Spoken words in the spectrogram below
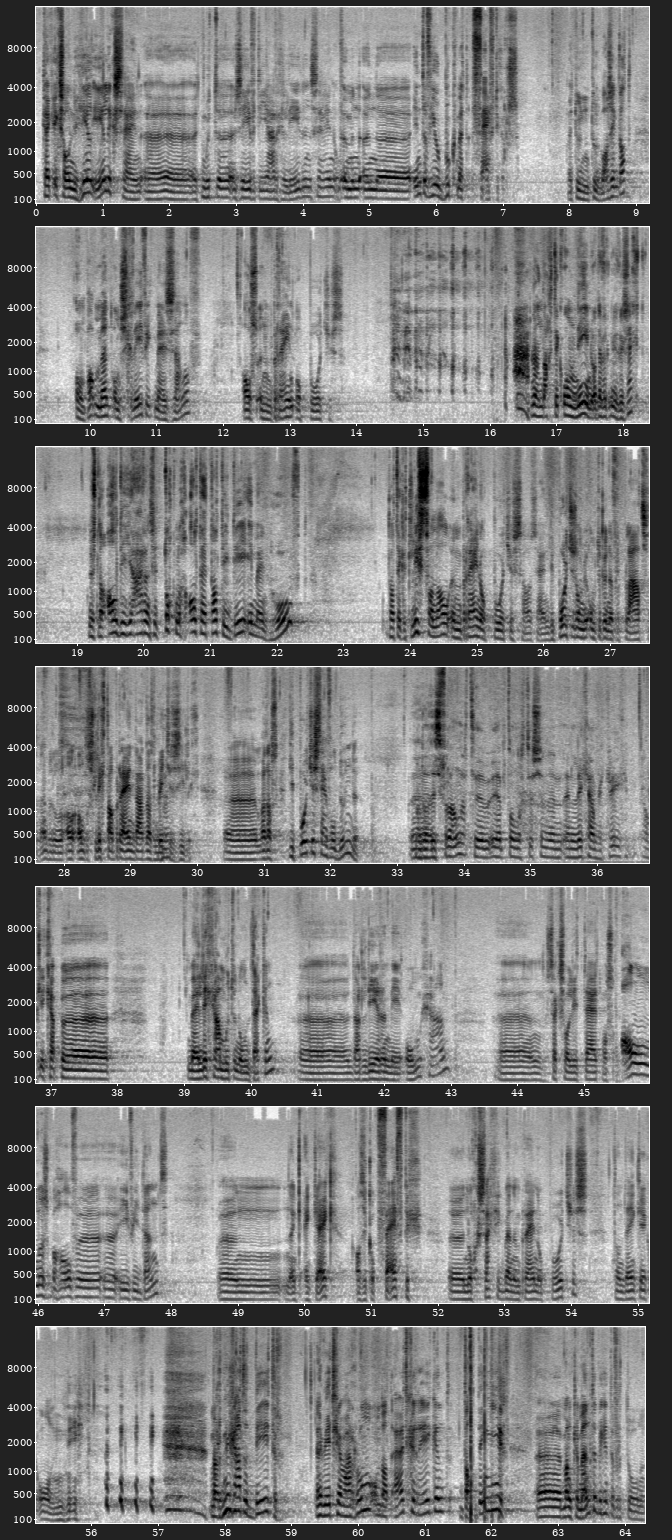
Kijk, ik zou nu heel eerlijk zijn. Uh, het moet uh, eh, 17 jaar geleden zijn. Een, een uh, interviewboek met vijftigers. Toen, toen was ik dat. Op dat moment omschreef ik mijzelf als een brein op pootjes. en dan dacht ik, oh nee, wat heb ik nu gezegd? Dus na al die jaren zit toch nog altijd dat idee in mijn hoofd dat ik het liefst van al een brein op pootjes zou zijn. Die pootjes om, om te kunnen verplaatsen. Hè. Bedoel, anders ligt dat brein daar, dat is een beetje zielig. Uh, maar dat is, die pootjes zijn voldoende. Maar dat is veranderd. Je hebt ondertussen een, een lichaam gekregen. Ik heb uh, mijn lichaam moeten ontdekken, daar leren mee omgaan. seksualiteit was alles behalve evident. En, en, kijk, als ik op 50 nog zeg ik ben een brein op pootjes, dan denk ik, oh nee. maar nu gaat het beter. En weet je waarom? Omdat uitgerekend dat ding hier uh, mankementen begint te vertonen.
